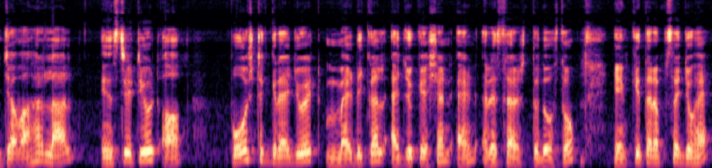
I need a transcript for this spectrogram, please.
Jawaharlal institute of post graduate medical education and research तो दोस्तों, इनकी तरफ़ से जो है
